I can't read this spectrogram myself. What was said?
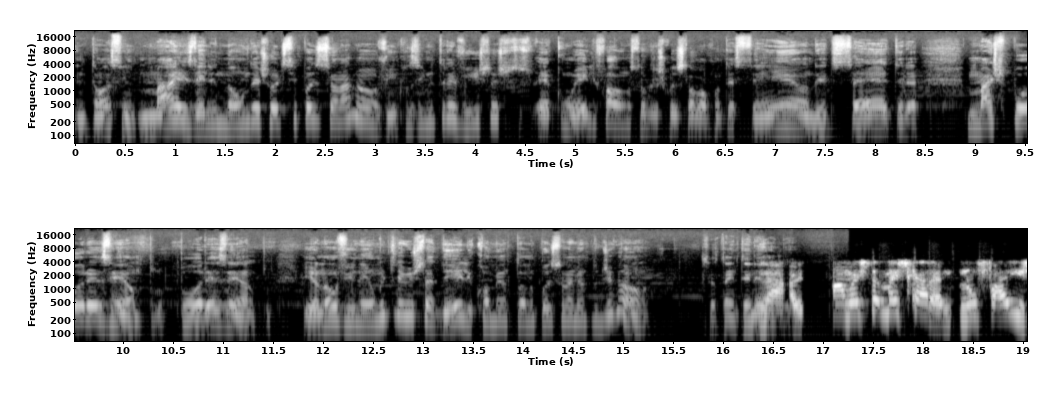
Então, assim, mas ele não deixou de se posicionar, não. Eu vi, inclusive, entrevistas é, com ele falando sobre as coisas que estavam acontecendo, etc. Mas, por exemplo, por exemplo, eu não vi nenhuma entrevista dele comentando o posicionamento do Digão. Você tá entendendo? Não, não mas, mas, cara, não faz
